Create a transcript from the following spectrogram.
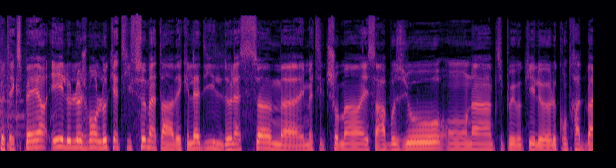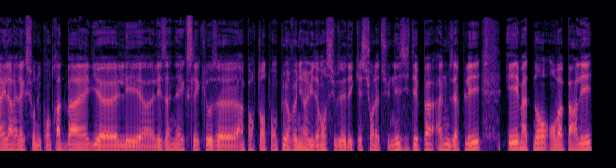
Côté expert et le logement locatif ce matin avec l'Adil de la Somme et Mathilde Chaumin et Sarah Bozio. On a un petit peu évoqué le, contrat de bail, la rédaction du contrat de bail, euh, les, euh, les annexes, les clauses euh, importantes. On peut y revenir évidemment si vous avez des questions là-dessus. N'hésitez pas à nous appeler. Et maintenant, on va parler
